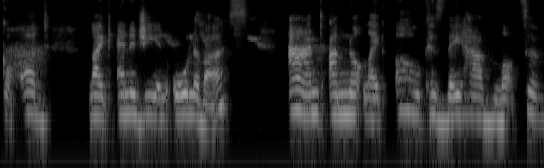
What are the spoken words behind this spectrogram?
God like energy in all of us. And I'm not like, oh, because they have lots of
